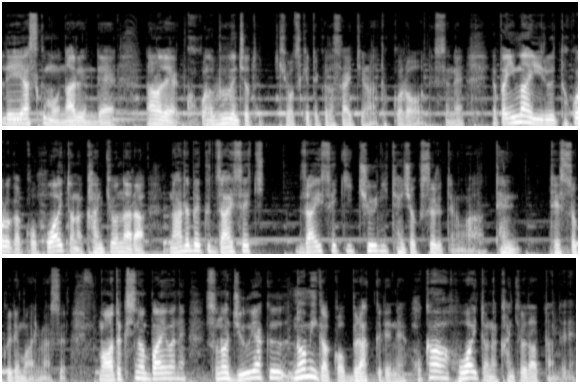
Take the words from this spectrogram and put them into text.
れやすくもなるんでなのでここの部分ちょっと気をつけてくださいっていうようなところですねやっぱ今いるところがこうホワイトな環境ならなるべく在籍在籍中に転職するっていうのが鉄則でもあります。まあ、私の場合はね、その重役のみがこうブラックでね、他はホワイトな環境だったんでね、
